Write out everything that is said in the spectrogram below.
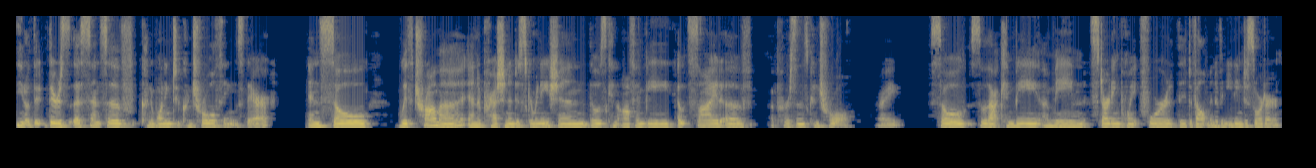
you know, th- there's a sense of kind of wanting to control things there. And so with trauma and oppression and discrimination, those can often be outside of a person's control, right? So, so that can be a main starting point for the development of an eating disorder.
